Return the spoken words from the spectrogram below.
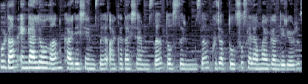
Buradan engelli olan kardeşlerimize, arkadaşlarımıza, dostlarımıza kucak dolusu selamlar gönderiyoruz.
